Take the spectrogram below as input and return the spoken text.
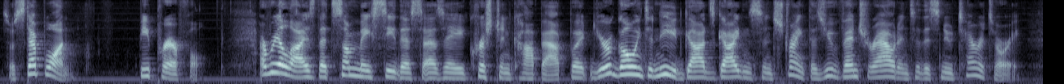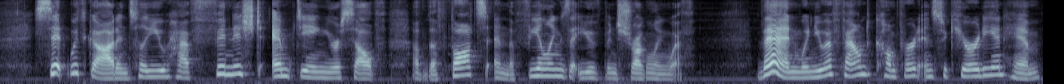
So, step one be prayerful. I realize that some may see this as a Christian cop out, but you're going to need God's guidance and strength as you venture out into this new territory. Sit with God until you have finished emptying yourself of the thoughts and the feelings that you've been struggling with. Then, when you have found comfort and security in Him,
